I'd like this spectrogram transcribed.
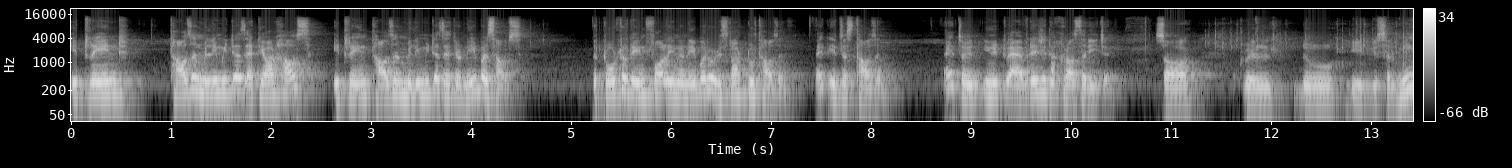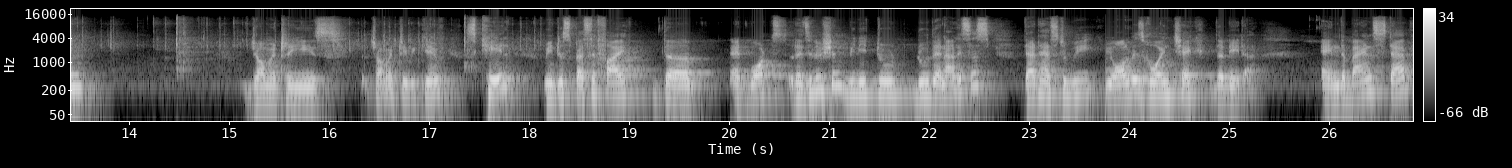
it rained 1000 millimeters at your house, it rained 1000 millimeters at your neighbor's house. The total rainfall in your neighborhood is not 2000, right? It's just 1000, right? So you need to average it across the region. So we'll do reducer mean. Geometry is geometry we give, scale, we need to specify the at what resolution we need to do the analysis. That has to be, we always go and check the data. And the bands tab,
